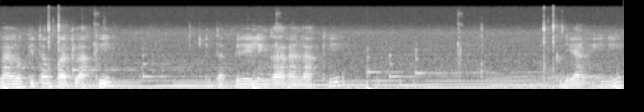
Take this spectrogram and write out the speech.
lalu kita buat lagi. Kita pilih lingkaran lagi. Pilih yang ini.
